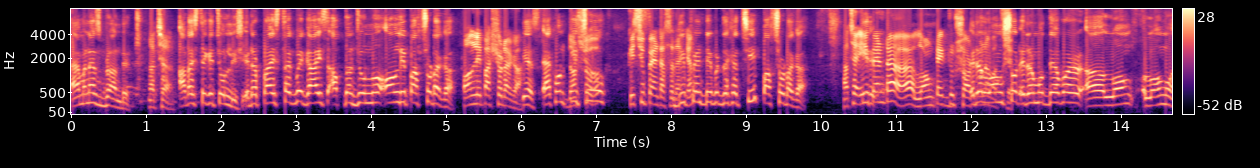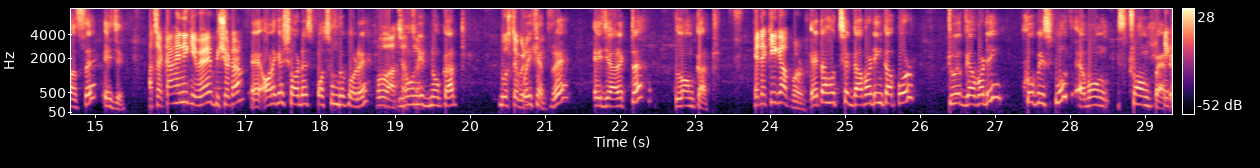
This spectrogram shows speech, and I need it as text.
এমএনএস ব্র্যান্ডেড আচ্ছা। 28 থেকে 40 এটার প্রাইস থাকবে গাইস আপনার জন্য অনলি 500 টাকা। অনলি 500 টাকা? ইয়েস এখন কিছু কিছু প্যান্ট আছে দেখেন। ডিফারেন্ট টাইপের দেখাচ্ছি 500 টাকা। আচ্ছা এই প্যান্টটা লংটা একটু শর্ট এটা লং শর্ট এটার মধ্যে আবার লং লংও আছে এই যে। আচ্ছা কাহিনী কি ভাই বিষয়টা? অনেকে শর্টেজ পছন্দ করে। ও, আচ্ছা, নো। নিড নো কাট বুঝতে ওই পেরেছি। ক্ষেত্রে এই যে আরেকটা লং কাট এটা কি কাপড়? এটা হচ্ছে গাবার্ডিং কাপড় টুয়েলভ গাবার্ডিং খুব স্মুথ এবং স্ট্রং প্যান্ট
